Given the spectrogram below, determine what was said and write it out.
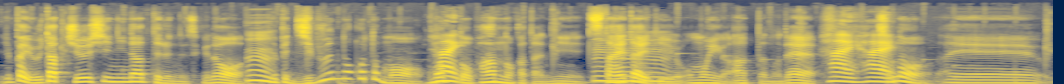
やっぱり歌中心になってるんですけど、うん。やっぱり自分のことももはい。っとファンの方に伝えたいという思いがあったので、はいはい。その、えー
